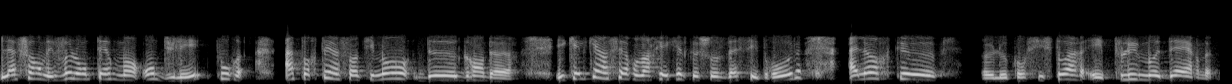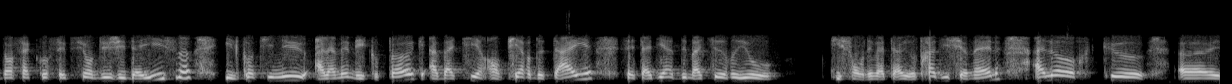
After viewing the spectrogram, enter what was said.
La forme est volontairement ondulée pour apporter un sentiment de grandeur. Et quelqu'un a fait remarquer quelque chose d'assez drôle, alors que euh, le consistoire est plus moderne dans sa conception du judaïsme. Il continue à la même époque à bâtir en pierre de taille, c'est-à-dire des matériaux qui sont des matériaux traditionnels, alors que euh,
